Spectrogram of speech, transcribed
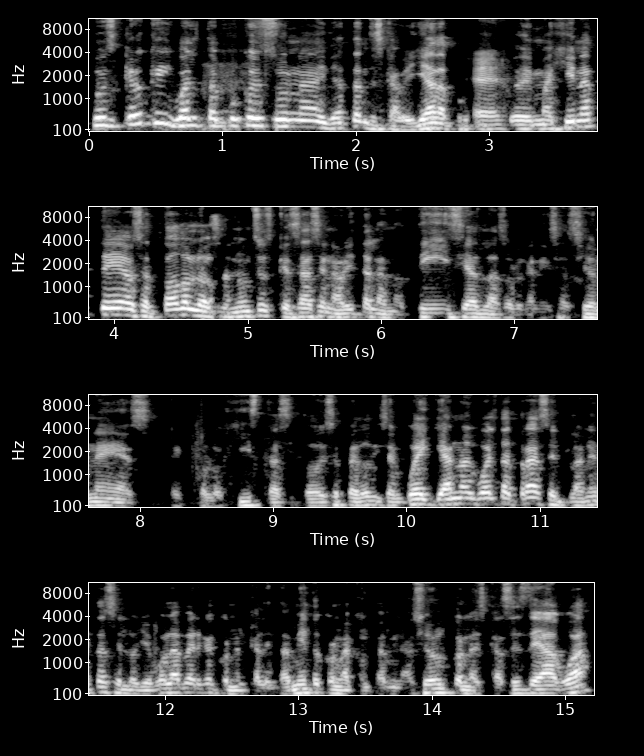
Pues creo que igual tampoco es una idea tan descabellada, porque eh. Eh, imagínate, o sea, todos los anuncios que se hacen ahorita las noticias, las organizaciones ecologistas y todo ese pedo, dicen, güey, ya no hay vuelta atrás, el planeta se lo llevó la verga con el calentamiento, con la contaminación, con la escasez de agua.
